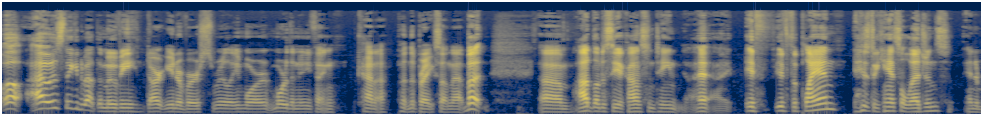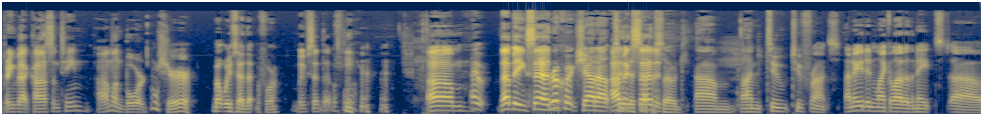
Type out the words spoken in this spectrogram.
Well, I was thinking about the movie Dark Universe really more more than anything, kind of putting the brakes on that. But um, I'd love to see a Constantine. I, I, if if the plan is to cancel Legends and to bring back Constantine, I'm on board. Oh sure, but we've said that before. We've said that before. Um, Hey, that being said, Real quick shout out to I'm this excited. episode um, on two two fronts. I know you didn't like a lot of the Nate's uh,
